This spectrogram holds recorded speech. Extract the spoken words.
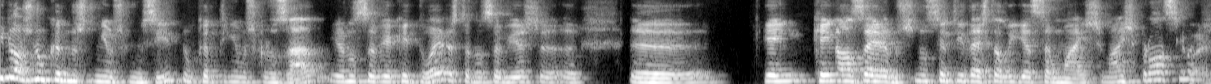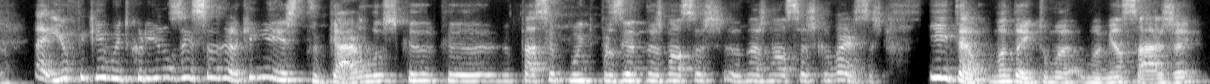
E nós nunca nos tínhamos conhecido, nunca tínhamos cruzado. Eu não sabia quem tu eras, tu não sabias uh, uh, quem, quem, nós éramos, no sentido desta ligação mais, mais próxima. Claro. E eu fiquei muito curioso em saber quem é este Carlos que, que, está sempre muito presente nas nossas, nas nossas conversas. E então, mandei-te uma, uma mensagem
